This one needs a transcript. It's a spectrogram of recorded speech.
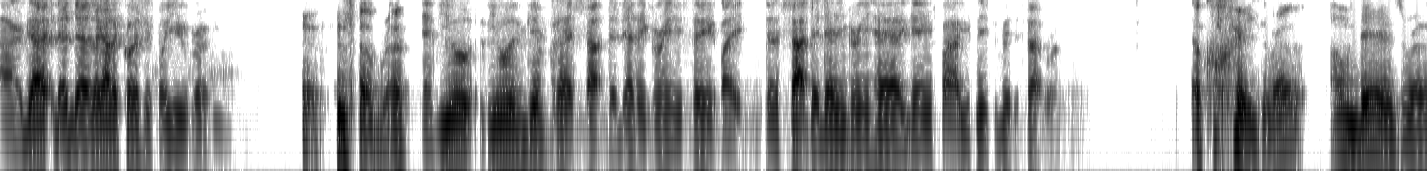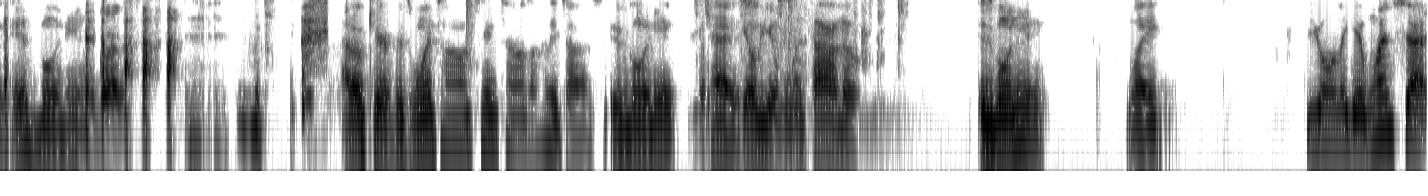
All right, that, that Daz, I got a question for you, bro. What's up, bro? If you if you was given that shot that Danny Green said, like the shot that Danny Green had in Game Five, you think you make the shot, bro? Of course, bro. I'm dead, bro. It's going in regardless. I don't care if it's one time, ten times, a hundred times. It's going in. Cash. You only get one time though. It's going in. Like You only get one shot.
